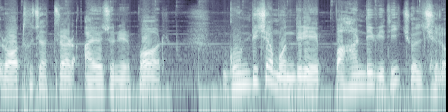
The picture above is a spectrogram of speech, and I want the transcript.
রথযাত্রার আয়োজনের পর গুন্ডিচা মন্দিরে পাহান্ডি বিধি চলছিল।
